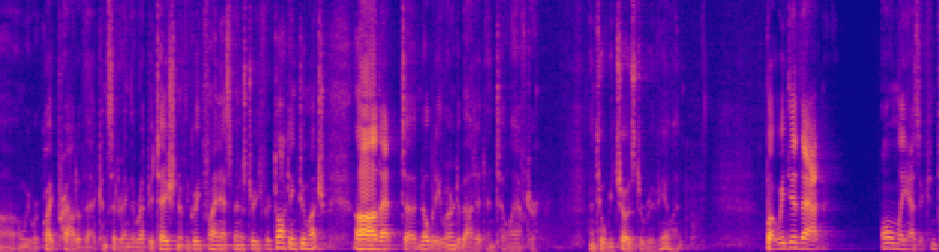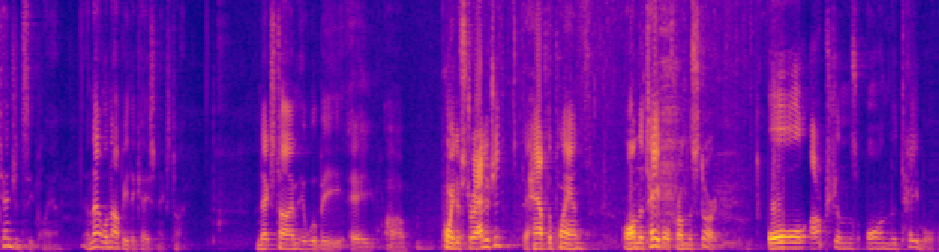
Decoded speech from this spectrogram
Uh, we were quite proud of that, considering the reputation of the Greek finance ministry for talking too much, uh, that nobody learned about it until after, until we chose to reveal it. But we did that only as a contingency plan, and that will not be the case next time. Next time, it will be a uh, point of strategy to have the plan on the table from the start. All options on the table,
